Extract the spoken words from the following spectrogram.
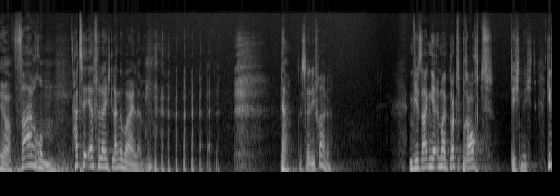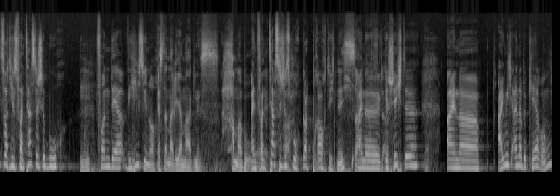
Ja, warum hatte er vielleicht Langeweile? ja, das ist ja die Frage. Wir sagen ja immer, Gott braucht dich nicht. Gibt es doch dieses fantastische Buch von der, wie hieß sie noch? Esther Maria Magnus. Hammerbuch. Ein ey. fantastisches Oh, Buch, Gott braucht dich nicht. Sagenhaft, Eine ja. Geschichte einer, eigentlich einer Bekehrung.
